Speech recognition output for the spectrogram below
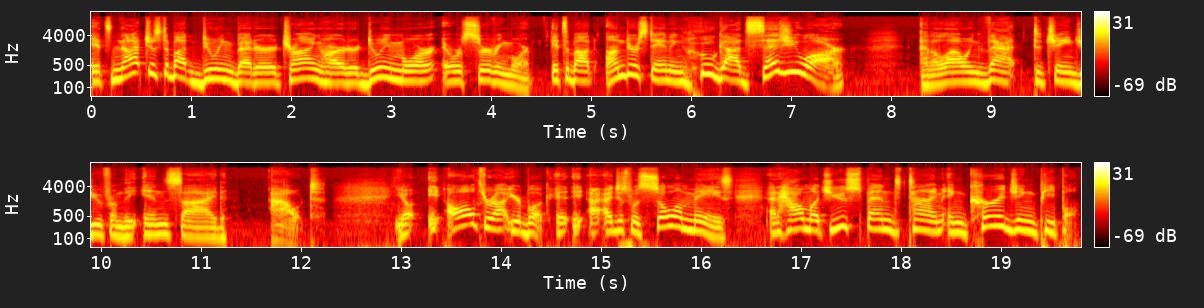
it's not just about doing better, trying harder, doing more, or serving more. It's about understanding who God says you are and allowing that to change you from the inside out. You know, it, all throughout your book, it, it, I just was so amazed at how much you spend time encouraging people.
